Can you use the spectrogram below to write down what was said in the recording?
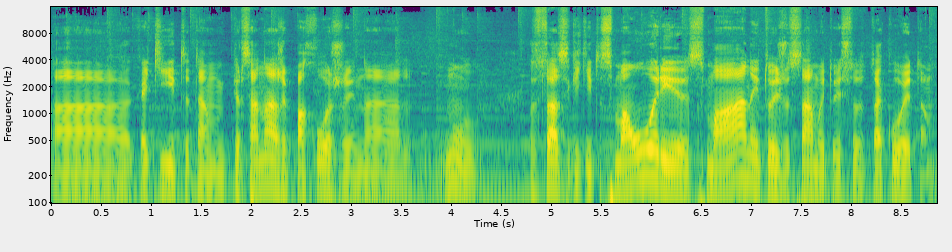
э, какие-то там персонажи похожие на, ну, ассоциации какие-то с Маори, с Мааной той же самой, то есть что-то такое там.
